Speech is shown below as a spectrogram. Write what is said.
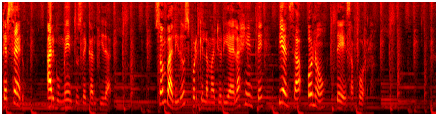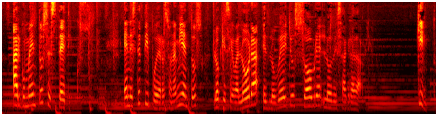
Tercero, argumentos de cantidad. Son válidos porque la mayoría de la gente piensa o no de esa forma. Argumentos estéticos. En este tipo de razonamientos, lo que se valora es lo bello sobre lo desagradable. Quinto,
